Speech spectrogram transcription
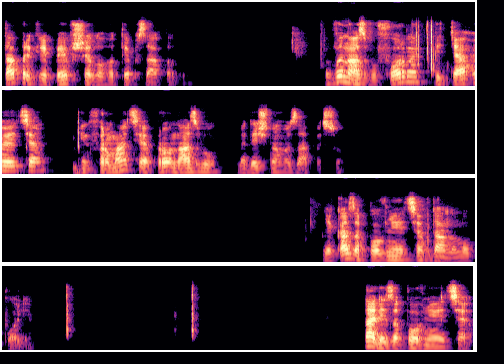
та прикріпивши логотип закладу. В назву форми підтягується інформація про назву медичного запису, яка заповнюється в даному полі. Далі заповнюється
